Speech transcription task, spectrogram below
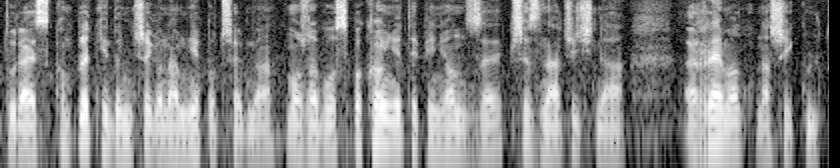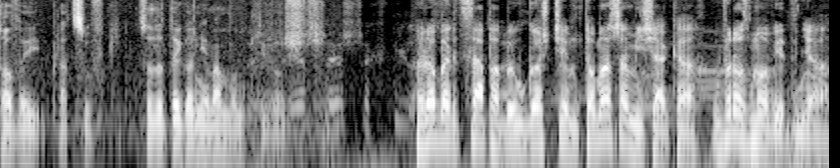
która jest kompletnie do niczego nam niepotrzebna, można było spokojnie te pieniądze przeznaczyć na remont naszej kultowej placówki. Co do tego nie mam wątpliwości. Robert Sapa był gościem Tomasza Misiaka w rozmowie dnia.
